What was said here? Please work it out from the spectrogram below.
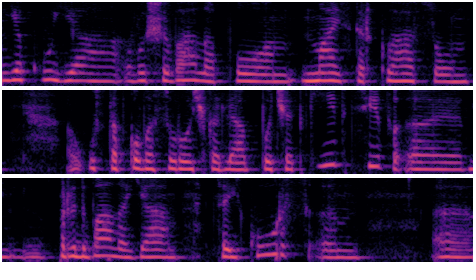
яку я вишивала по майстер-класу уставкова сорочка для початківців. Е, Придбала я цей курс ем, е,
